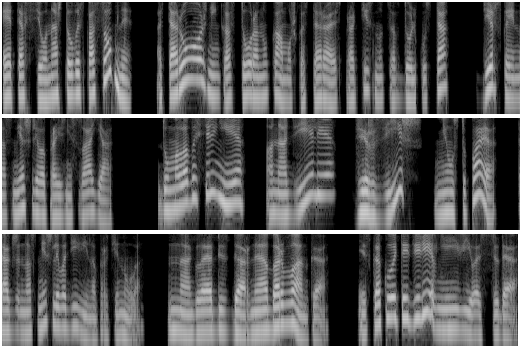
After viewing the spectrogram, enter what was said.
Это все, на что вы способны? Осторожненько в сторону камушка, стараясь протиснуться вдоль куста, дерзко и насмешливо произнесла я. Думала, вы сильнее, а на деле дерзишь, не уступая, также насмешливо Дивина протянула. Наглая бездарная оборванка. Из какой ты деревни явилась сюда?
